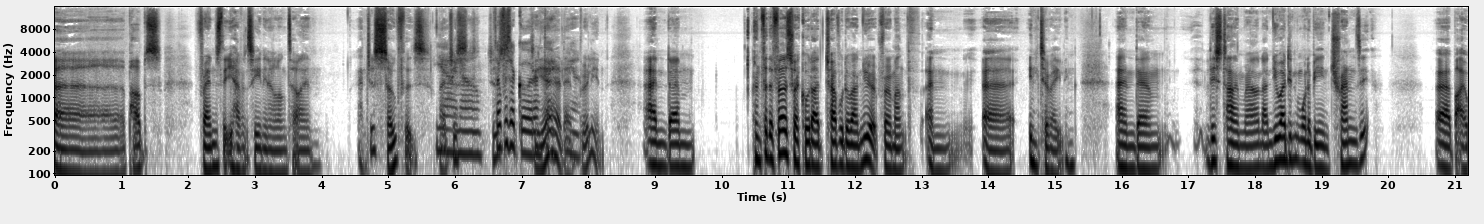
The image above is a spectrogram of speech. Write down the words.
uh, pubs, friends that you haven't seen in a long time, and just sofas. Yeah, Like, just, I know. just- Sofas are good, aren't they? yeah, they? they're Yeah. brilliant. And um, and for the first record, I travelled around Europe for a month and uh, interrailing. And um, this time round, I knew I didn't want to be in transit, uh, but I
